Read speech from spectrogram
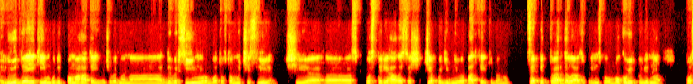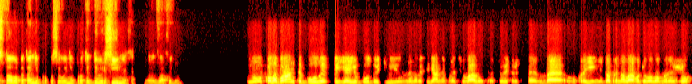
людей, які їм будуть допомагати, і очевидно на диверсійну роботу, в тому числі. Чи спостерігалися ще подібні випадки, які би ну це підтвердили, а з українського боку відповідно постало питання про посилення протидиверсійних е, заходів. Ну, колаборанти були, є і будуть, і з ними росіяни працювали, працюють. ФСБ в Україні добре налагоджувало мережу.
